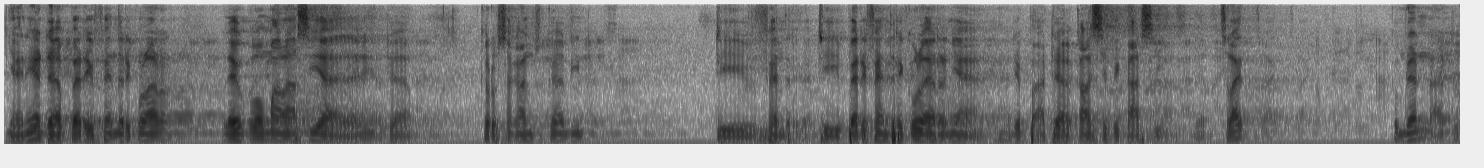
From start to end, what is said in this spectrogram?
Ya ini ada periventricular leukomalacia, jadi ada kerusakan juga di di, di periventrikulernya, ada, ada kalsifikasi. Slide. Kemudian ada,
